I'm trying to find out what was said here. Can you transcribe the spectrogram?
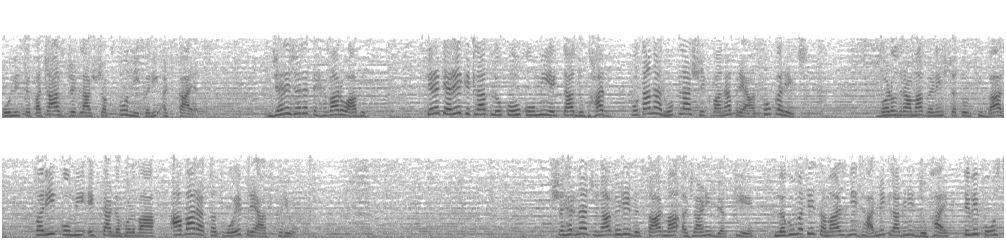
પોલીસે પચાસ જેટલા શખ્સોની કરી અટકાયત. જ્યારે જ્યારે તહેવારો આવે, ત્યારે ત્યારે કેટલાક લોકો કોમી એકતા દુભાવી પોતાના રોટલા શેકવાના પ્રયાસો કરે છે. વડોદરામાં ગણેશ ચતુર્થી બાદ ફરી કોમી એકતા ડહોળવા આવારા તત્વોએ પ્રયાસ કર્યો. શહેરના જુનાગઢી વિસ્તારમાં અજાણી વ્યક્તિએ લઘુમતી સમાજની ધાર્મિક લાગણી દુભાય તેવી પોસ્ટ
